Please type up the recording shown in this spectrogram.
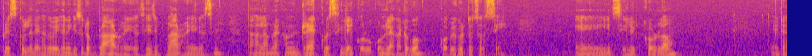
প্রেস করলে দেখা যাবে এখানে কিছুটা ব্লার হয়ে গেছে। এই যে ব্লার হয়ে গেছে, তাহলে আমরা এখন ড্র্যাগ করে সিলেক্ট করব। কোন লেখাটুকু কপি করতে চাচ্ছি। এই সিলেক্ট করলাম। এটা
